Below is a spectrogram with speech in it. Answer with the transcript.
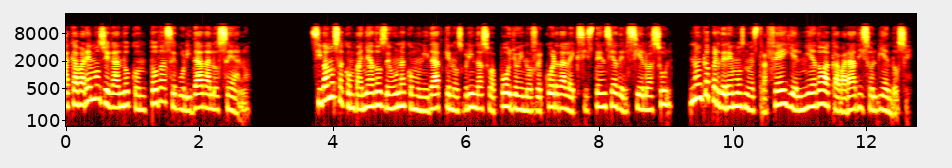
acabaremos llegando con toda seguridad al océano. Si vamos acompañados de una comunidad que nos brinda su apoyo y nos recuerda la existencia del cielo azul, nunca perderemos nuestra fe y el miedo acabará disolviéndose.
